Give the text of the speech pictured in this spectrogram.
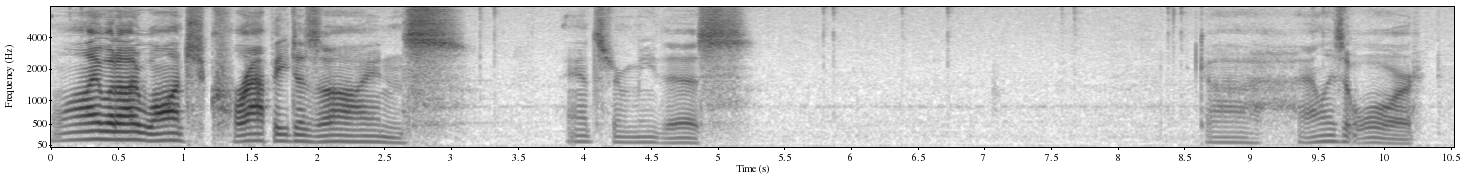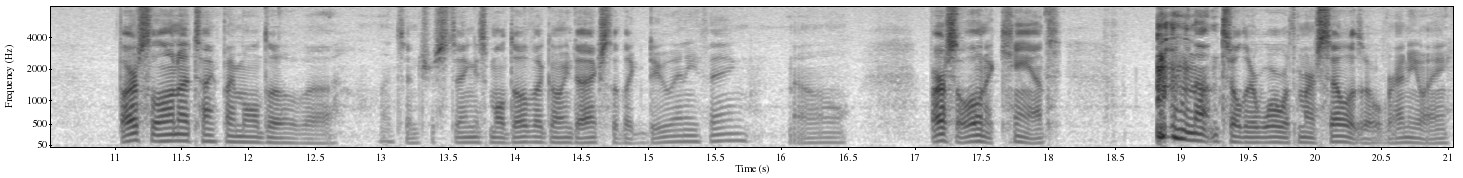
Why would I want crappy designs? Answer me this. God, allies at war. Barcelona attacked by Moldova. That's interesting. Is Moldova going to actually, like, do anything? No. Barcelona can't. Not until their war with Marseille is over, anyway.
